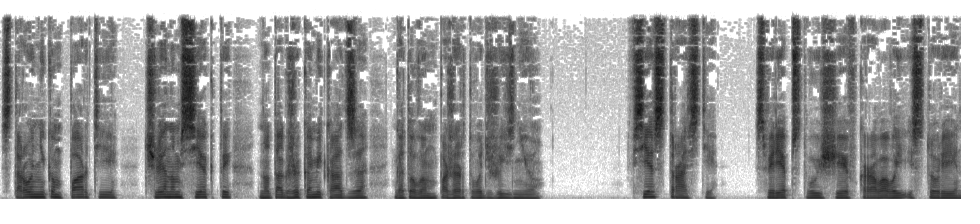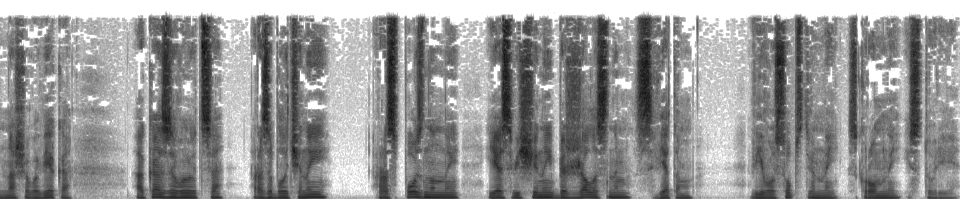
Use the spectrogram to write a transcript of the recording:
сторонником партии, членом секты, но также камикадзе, готовым пожертвовать жизнью. Все страсти, свирепствующие в кровавой истории нашего века, оказываются разоблачены, распознаны и освещены безжалостным светом — в его собственной скромной истории.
